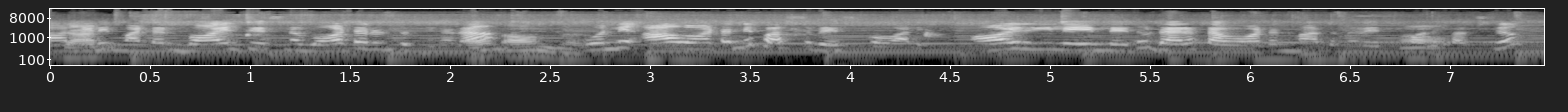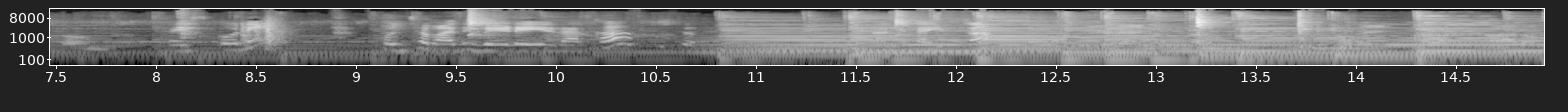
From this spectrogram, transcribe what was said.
ఆల్రెడీ మటన్ బాయిల్ చేసిన వాటర్ ఉంటుంది కదా. ఓన్లీ ఆ వాటర్ని ఫస్ట్ వేసుకోవాలి. ఆయిల్ గీల్ ఏం లేదు డైరెక్ట్ ఆ వాటర్ మాత్రమే వేసుకోవాలి ఫస్ట్. వేసుకొని కొంచెం అది వేడయ్యేదాకా కొంచెం లైట్గా కారం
